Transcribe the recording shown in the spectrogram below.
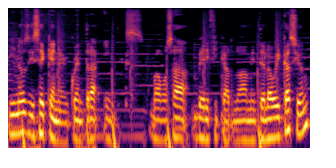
y nos dice que no encuentra index. Vamos a verificar nuevamente la ubicación.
